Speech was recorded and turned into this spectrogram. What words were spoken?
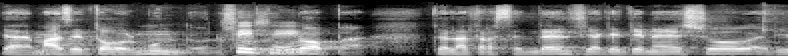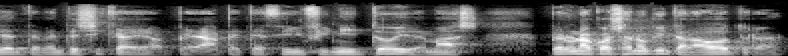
y además de todo el mundo, no solo de Europa. Entonces, la trascendencia que tiene eso, evidentemente sí que apetece infinito y demás. Pero una cosa no quita la otra.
